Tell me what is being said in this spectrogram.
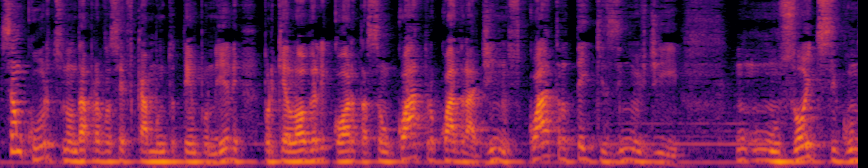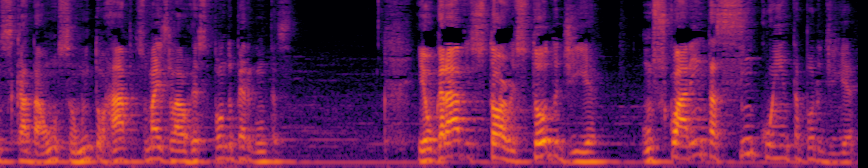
São curtos, não dá para você ficar muito tempo nele, porque logo ele corta. São quatro quadradinhos, quatro takezinhos de uns oito segundos cada um, são muito rápidos, mas lá eu respondo perguntas. Eu gravo stories todo dia, uns 40, 50 por dia.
